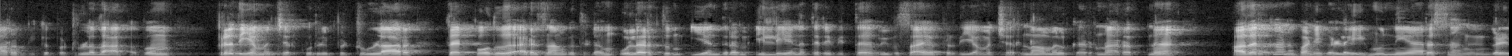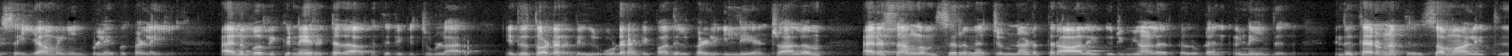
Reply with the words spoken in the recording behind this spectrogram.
ஆரம்பிக்கப்பட்டுள்ளதாகவும் பிரதியமைச்சர் குறிப்பிட்டுள்ளார். தற்போது அரசாங்கத்திடம் உலர்த்தும் இயந்திரம் இல்லை என தெரிவித்த விவசாய பிரதியமைச்சர் நாமல் கருணாரத்ன அதற்கான பணிகளை முன்னைய அரசாங்கங்கள் செய்யாமையின் விளைவுகளை அனுபவிக்க நேரிட்டதாக தெரிவித்துள்ளார். இது தொடர்பில் உடனடி பதில்கள் இல்லை என்றாலும் அரசாங்கம் சிறு மற்றும் நடுத்தர ஆலை உரிமையாளர்களுடன் இணைந்து இந்த தருணத்தில் சமாளித்து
